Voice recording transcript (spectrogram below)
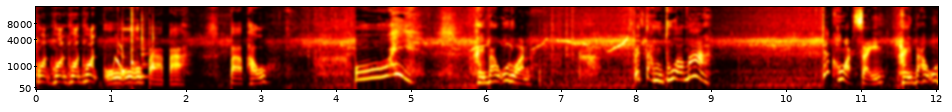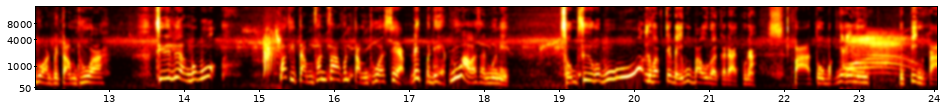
ฮ้อนฮ้อนฮ้อนฮ้อนโอ้โอ้โอ้ปลาปลาปลาเผาโอ้ยให้เบาอุดรไปตำทั่วมาจักหอดใสให้เบาอุดรไปตำทั่วสิได้เรื่องบ่บุว่าที่ตำฟันฟ้าเพิ่นตำทั่วแซ่บได้ประแดกนัวว่าซั่นมื้อนี้สมซื้อบ่บุหรือว่าจังได๋บ่เบาอุดรก็ได้พุ่นน่ะปลาตัวบักใหญ่หนึง ไปปิ้งปลา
